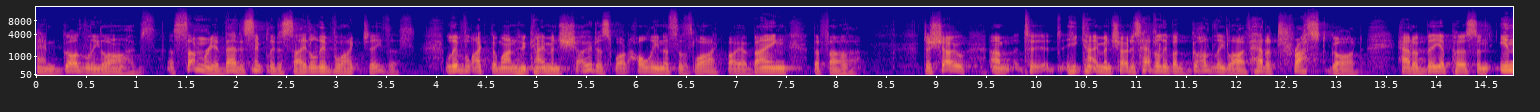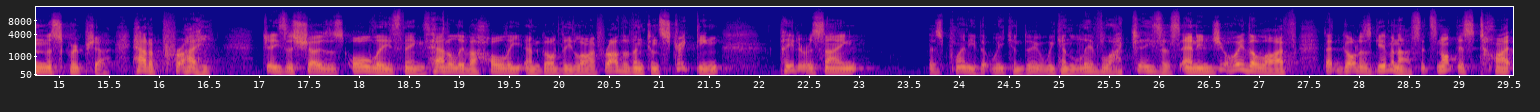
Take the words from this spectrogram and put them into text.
and godly lives. A summary of that is simply to say to live like Jesus, live like the one who came and showed us what holiness is like by obeying the Father. To show, um, to, to, he came and showed us how to live a godly life, how to trust God, how to be a person in the scripture, how to pray. Jesus shows us all these things, how to live a holy and godly life. Rather than constricting, Peter is saying, there's plenty that we can do. We can live like Jesus and enjoy the life that God has given us. It's not this tight,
